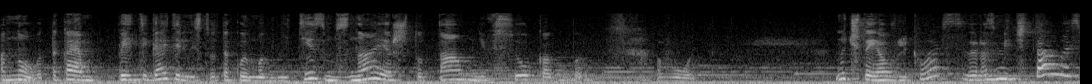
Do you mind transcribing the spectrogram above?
оно, вот такая притягательность, вот такой магнетизм, зная, что там не все как бы вот. Ну, что-то я увлеклась, размечталась,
